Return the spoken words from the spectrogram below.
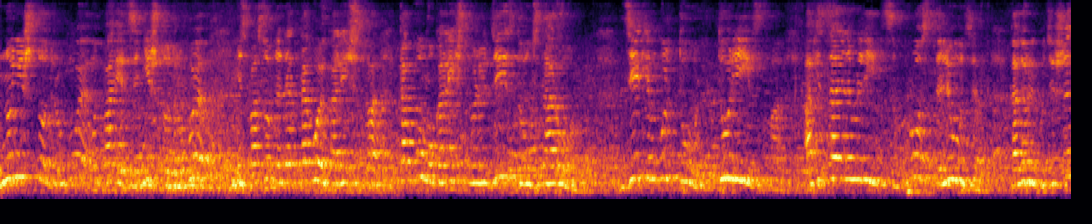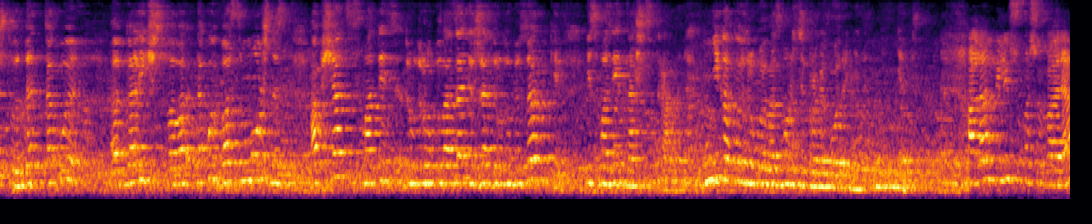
Но ничто другое, вот поверьте, ничто другое не способно дать такое количество, такому количеству людей с двух сторон. Деятелям культуры, туризма, официальным лицам, просто людям, которые путешествуют, дать такое Э, количество, такую возможность общаться, смотреть друг другу в глаза, держать друг друга за руки и смотреть наши страны. Никакой другой возможности, кроме года, нет. Αλλά αν μιλήσουμε σοβαρά,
